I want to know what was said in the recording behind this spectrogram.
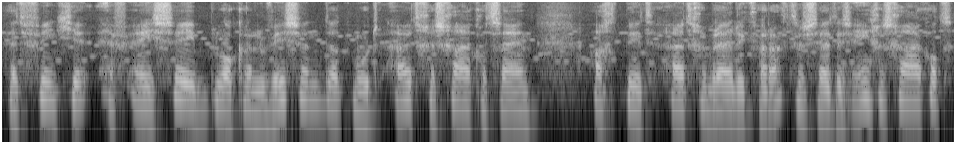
Het vinkje FEC blokken wissen, dat moet uitgeschakeld zijn. 8-bit uitgebreide karakterset is ingeschakeld.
